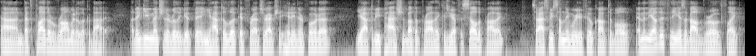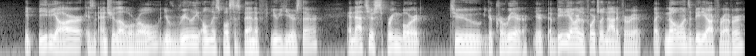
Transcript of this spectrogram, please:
um, that's probably the wrong way to look about it. I think you mentioned a really good thing. You have to look if reps are actually hitting their quota. You have to be passionate about the product because you have to sell the product. So it has to be something where you feel comfortable. And then the other thing is about growth. Like if BDR is an entry level role, you're really only supposed to spend a few years there, and that's your springboard to your career. Your, a BDR is unfortunately not a career. Like no one's a BDR forever.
